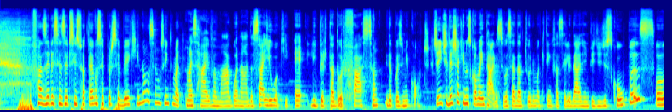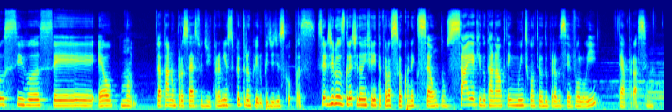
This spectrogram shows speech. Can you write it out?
fazer esse exercício até você perceber que, nossa, eu não sinto mais raiva, mágoa, nada, saiu aqui. É libertador. Façam e depois me conte. Gente, deixa aqui nos comentários se você é da turma que tem facilidade em pedir desculpas ou se você é uma já tá num processo de, para mim é super tranquilo pedir desculpas. Ser de luz, gratidão infinita pela sua conexão. Não saia aqui do canal que tem muito conteúdo para você evoluir. Até a próxima.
